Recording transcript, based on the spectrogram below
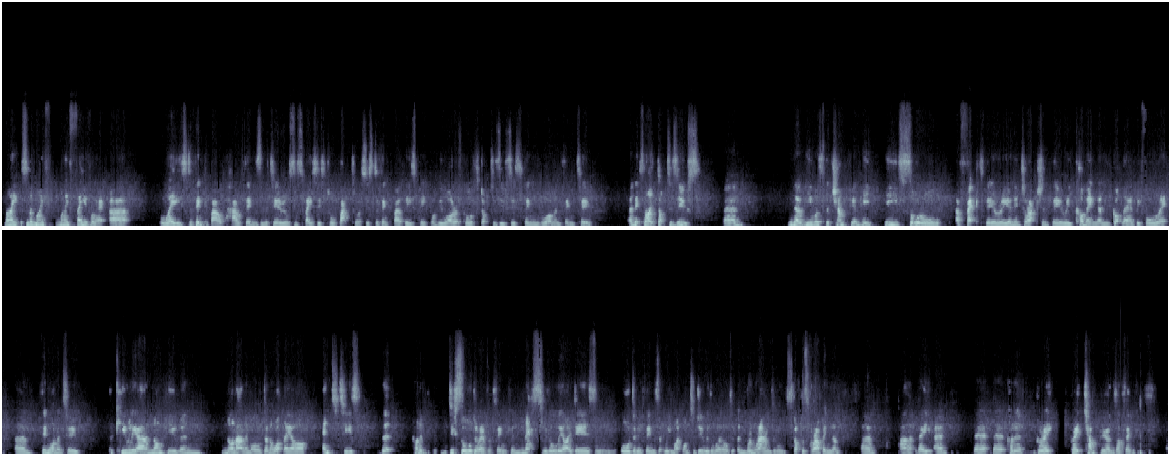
my some of my my favourite uh, ways to think about how things and materials and spaces talk back to us is to think about these people who are, of course, Dr. Seuss's Thing One and Thing Two and it's like Dr. Seuss. Um, you know, he was the champion. He he saw all affect theory and interaction theory coming and got there before it. Um, thing one and two, peculiar, non-human, non-animal, don't know what they are, entities that kind of disorder everything and mess with all the ideas and orderly things that we might want to do with the world and run around and stop us grabbing them. Um, and they um, they're, they're kind of great, great champions, I think.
